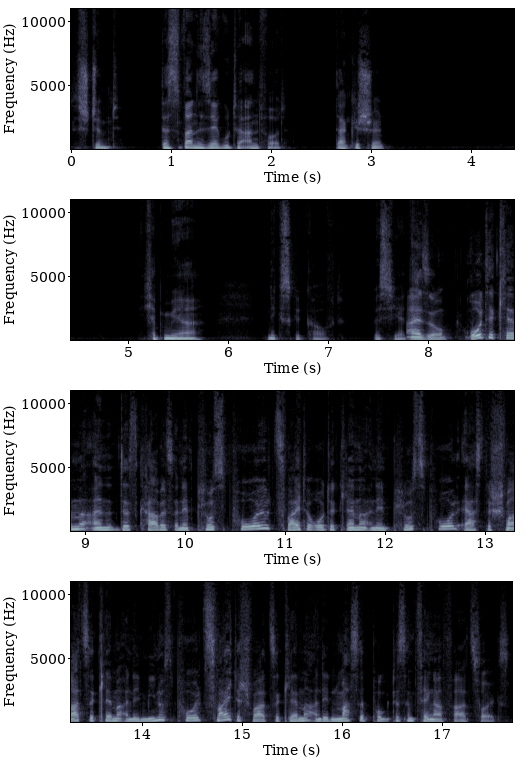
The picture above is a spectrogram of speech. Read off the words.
Das stimmt. Das war eine sehr gute Antwort. Dankeschön. Ich habe mir nichts gekauft bis jetzt. Also, rote Klemme an, des Kabels an den Pluspol, zweite rote Klemme an den Pluspol, erste schwarze Klemme an den Minuspol, zweite schwarze Klemme an den Massepunkt des Empfängerfahrzeugs.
